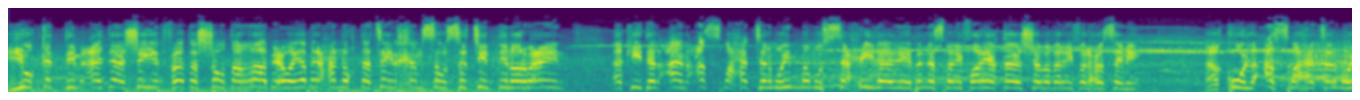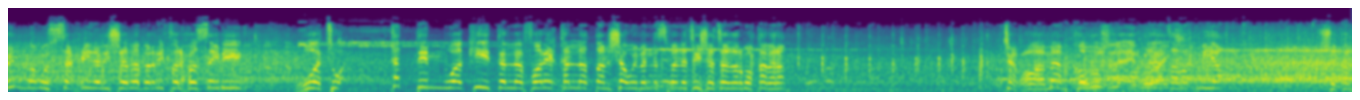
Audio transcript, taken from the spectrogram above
يقدم أداء جيد في هذا الشوط الرابع ويمنح النقطتين 65 42 أكيد الآن أصبحت المهمة مستحيلة بالنسبة لفريق شباب الريف الحسيمي أقول أصبحت المهمة مستحيلة لشباب الريف الحسيمي وتقدم وكيد الفريق الطنجاوي بالنسبة لنتيجة هذه المقابلة. تابعوا أمامكم خروج اللاعب. الرقمية. شكر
